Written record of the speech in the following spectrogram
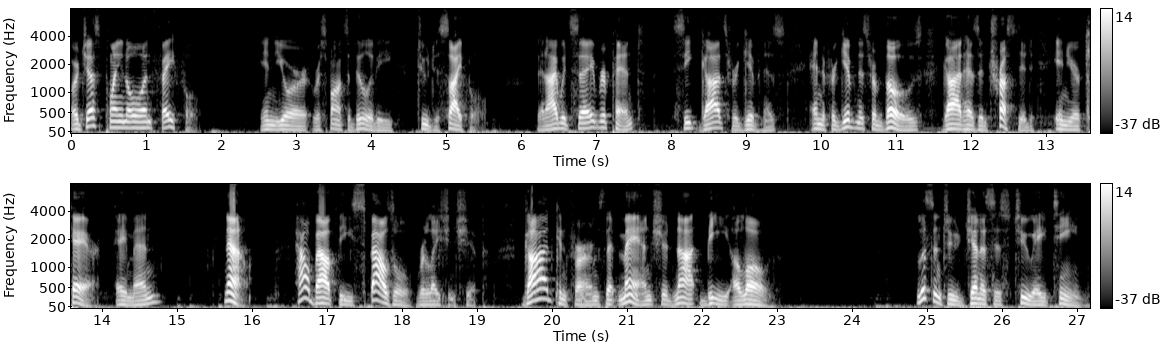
or just plain old unfaithful in your responsibility to disciple, then I would say repent, seek God's forgiveness, and the forgiveness from those God has entrusted in your care. Amen. Now, how about the spousal relationship? God confirms that man should not be alone. Listen to Genesis 2:18.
